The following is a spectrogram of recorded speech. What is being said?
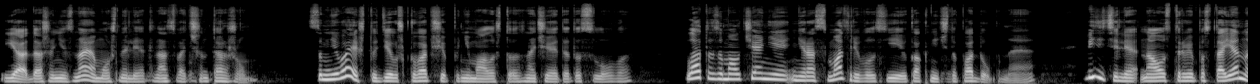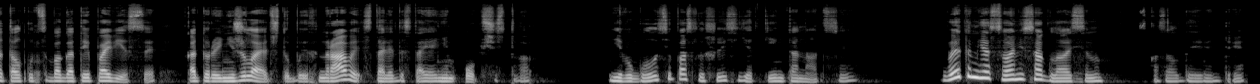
Я даже не знаю, можно ли это назвать шантажом. Сомневаюсь, что девушка вообще понимала, что означает это слово. Плата за молчание не рассматривалась ею как нечто подобное. Видите ли, на острове постоянно толкутся богатые повесы, которые не желают, чтобы их нравы стали достоянием общества. В его голосе послышались едкие интонации. «В этом я с вами согласен», — сказал Дэвентри.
